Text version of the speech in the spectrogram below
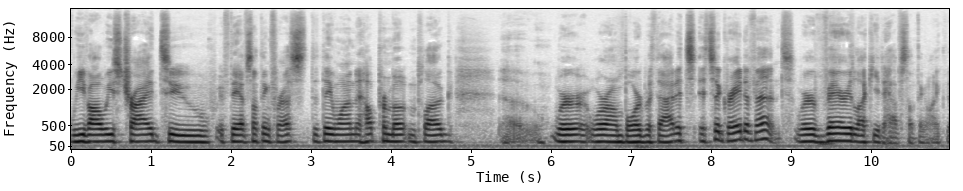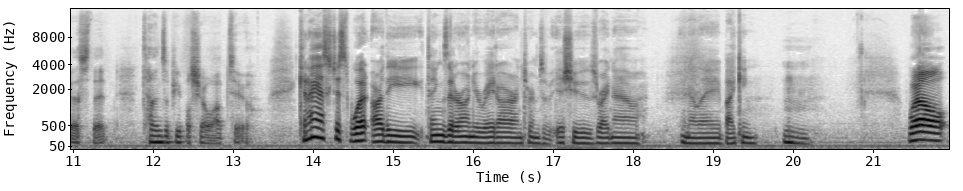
we've always tried to, if they have something for us that they want to help promote and plug, uh, we're, we're on board with that. It's, it's a great event. We're very lucky to have something like this that tons of people show up to. Can I ask just what are the things that are on your radar in terms of issues right now in LA biking? Mm. Well,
